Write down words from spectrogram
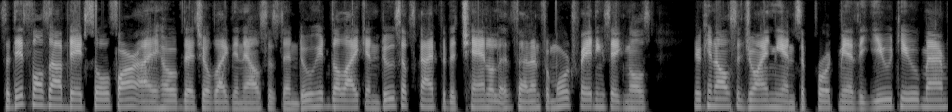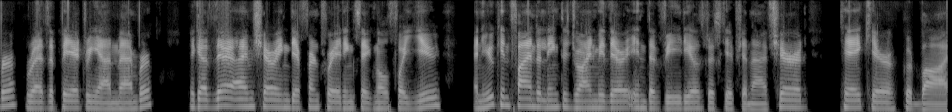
So this was the update so far. I hope that you've liked the analysis. Then do hit the like and do subscribe to the channel as well. And for more trading signals, you can also join me and support me as a YouTube member or as a Patreon member because there I'm sharing different trading signals for you. And you can find a link to join me there in the video's description I've shared. Take care. Goodbye.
